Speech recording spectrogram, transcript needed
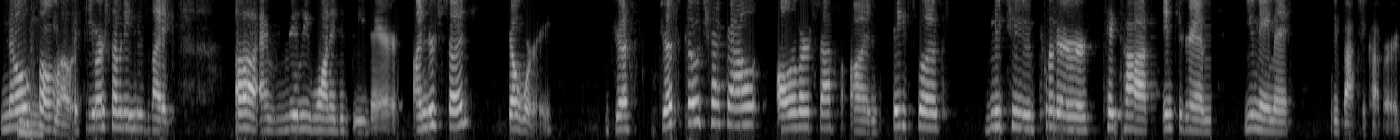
No mm-hmm. FOMO. If you are somebody who's like, oh, I really wanted to be there. Understood. Don't worry. Just just go check out all of our stuff on Facebook, YouTube, Twitter, TikTok, Instagram, you name it. We've got you covered.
